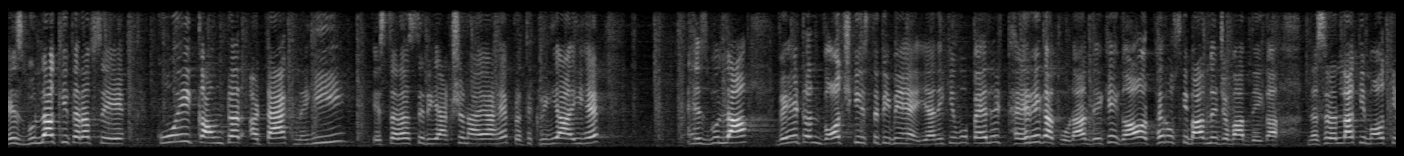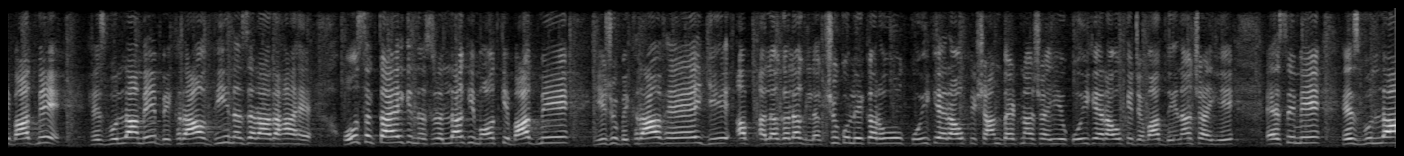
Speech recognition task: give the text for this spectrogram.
हिजबुल्ला की तरफ़ से कोई काउंटर अटैक नहीं। इस तरह से रिएक्शन आया है, प्रतिक्रिया आई है। हिजबुल्ला वेट एंड वॉच की स्थिति में है, यानी कि वो पहले ठहरेगा थोड़ा, देखेगा और फिर उसके बाद में जवाब देगा। नसरल्ला की मौत के बाद में हिजबुल्ला में बिखराव भी नज़र आ रहा है। हो सकता है कि नसरल्ला की मौत के बाद में ये जो बिखराव है, ये अब अलग अलग लक्ष्यों को लेकर हो, कोई कह रहा हो कि शांत बैठना चाहिए, कोई कह रहा हो कि जवाब देना चाहिए। ऐसे में हिजबुल्ला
